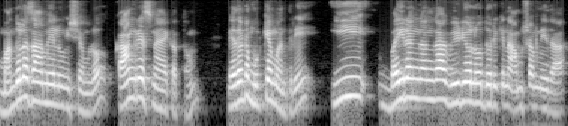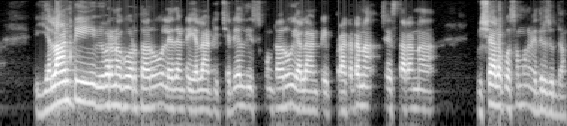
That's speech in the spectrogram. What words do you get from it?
మందుల సామ్యాలు విషయంలో కాంగ్రెస్ నాయకత్వం లేదంటే ముఖ్యమంత్రి ఈ బహిరంగంగా వీడియోలో దొరికిన అంశం మీద ఎలాంటి వివరణ కోరుతారు? లేదంటే ఎలాంటి చర్యలు తీసుకుంటారు? ఎలాంటి ప్రకటన చేస్తారన్న విషయాల కోసం మనం ఎదురు చూద్దాం.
